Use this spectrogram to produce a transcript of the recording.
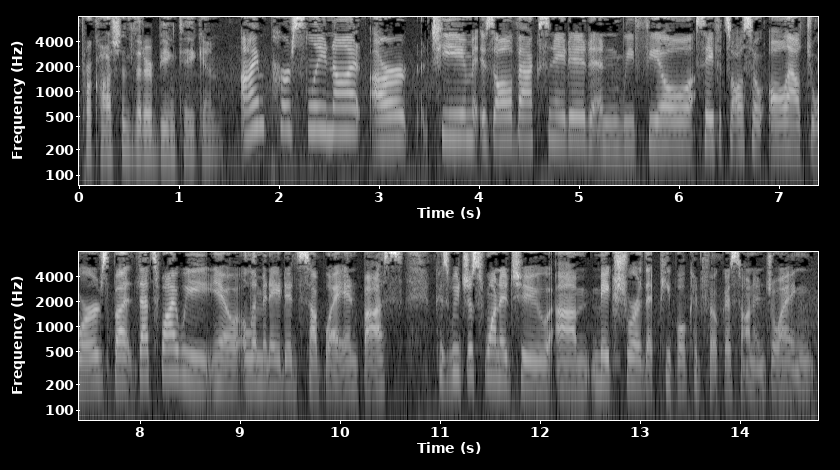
precautions that are being taken? I'm personally not. Our team is all vaccinated and we feel safe. It's also all outdoors, but that's why we, you know, eliminated subway and bus because we just wanted to um, make sure that people could focus on enjoying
